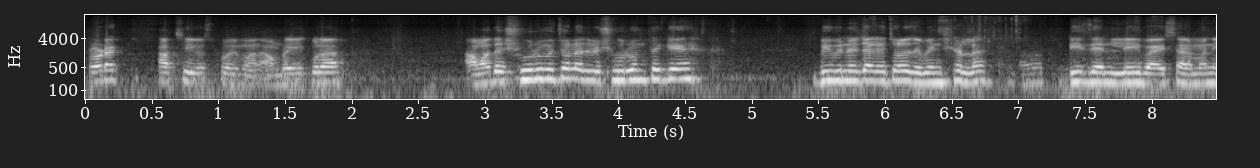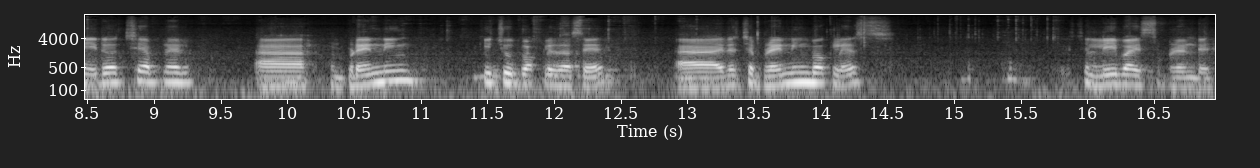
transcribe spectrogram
প্রোডাক্ট আছে ইউজ পরিমাণ, আমরা এগুলা আমাদের শোরুমে চলে যাবে। শোরুম থেকে বিভিন্ন জায়গায় চলে যাবে ইনশাল্লাহ। ডিজেল লি বাই সারমানি এটা হচ্ছে আপনার ব্র্যান্ডিং কিছু বকলেস আছে। এটা হচ্ছে ব্র্যান্ডিং বকলেস। হচ্ছে লি বাইস ব্র্যান্ডের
